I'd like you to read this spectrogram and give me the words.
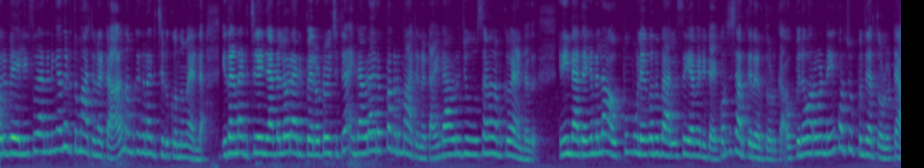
ഒരു ബേലീഫ് കാണണമെങ്കിൽ അത് എടുത്ത് മാറ്റണം കേട്ടോ അത് നമുക്ക് ഇങ്ങോട്ട് അടിച്ചെടുക്കൊന്നും വേണ്ട. ഇതങ്ങോട്ട് അടിച്ച് കഴിഞ്ഞാണ്ടല്ലോ ഒരു അരിപ്പയിലോട്ട് ഒഴിച്ചിട്ട് അതിന്റെ ആ ഒരു അരപ്പ് അങ്ങോട്ട് മാറ്റണം കേട്ടോ അതിന്റെ ആ ഒരു ജ്യൂസാണ് നമുക്ക് വേണ്ടത്. ഇനി ഇതിന്റെ അകത്തേക്ക് ഉണ്ടല്ലോ ഉപ്പും പുളിയൊക്കെ ഒന്ന് ബാലൻസ് ചെയ്യാൻ വേണ്ടിയിട്ടേ കുറച്ച് ശർക്കര ചേർത്ത് കൊടുക്കുക ഉപ്പിന് കുറവുണ്ടെങ്കിൽ കുറച്ച് ഉപ്പും ചേർത്തോളൂ കേട്ടോ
